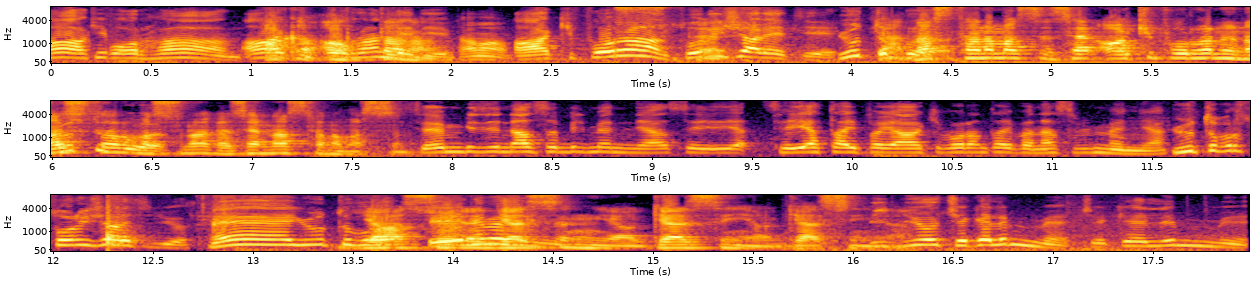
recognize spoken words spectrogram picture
Akif Orhan. Akif Bakın, Orhan alttan dedi. Tamam. Akif Orhan soru işareti. Ya YouTuber. nasıl tanımazsın? Sen Akif Orhan'ı nasıl YouTuber. tanımazsın aga? Sen nasıl tanımazsın? Sen bizi nasıl bilmen ya? Seyyah, seyyah tayfa ya Akif Orhan tayfa nasıl bilmen ya? YouTuber soru işareti diyor. He YouTuber. Ya söyle Beğenemedin gelsin mi? ya, gelsin ya, gelsin ya. Video çekelim mi? Çekelim mi?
